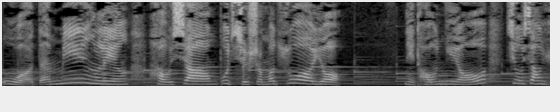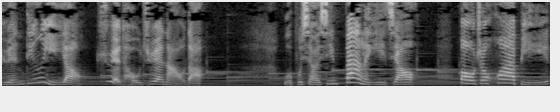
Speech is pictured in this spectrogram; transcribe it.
我的命令好像不起什么作用，那头牛就像园丁一样倔头倔脑的。我不小心绊了一跤，抱着画笔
